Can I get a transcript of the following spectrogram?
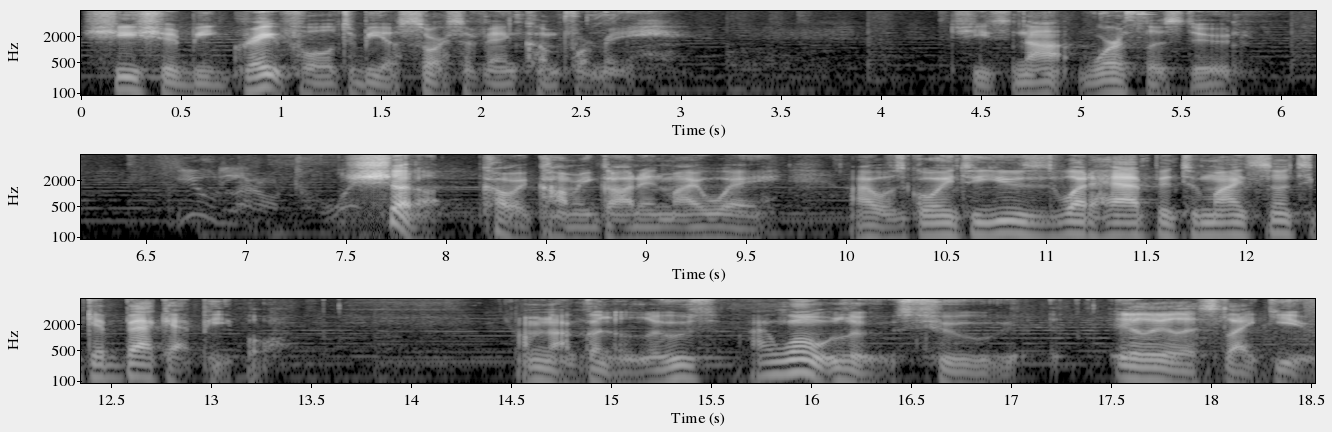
She should be grateful to be a source of income for me. She's not worthless, dude. Shut up. Kawakami got in my way. I was going to use what happened to my son to get back at people. I'm not gonna lose. I won't lose to Ililis like you.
